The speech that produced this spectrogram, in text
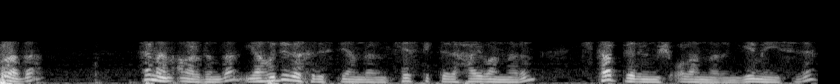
burada hemen ardından Yahudi ve Hristiyanların kestikleri hayvanların kitap verilmiş olanların yemeği size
